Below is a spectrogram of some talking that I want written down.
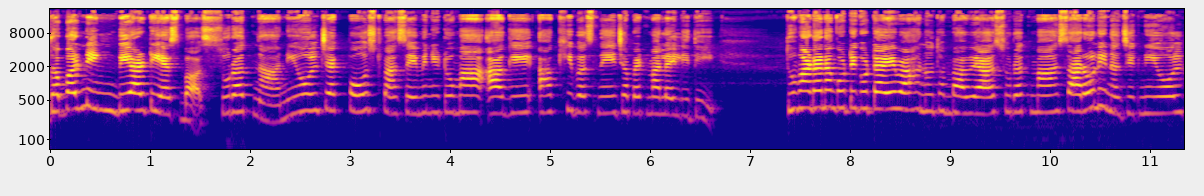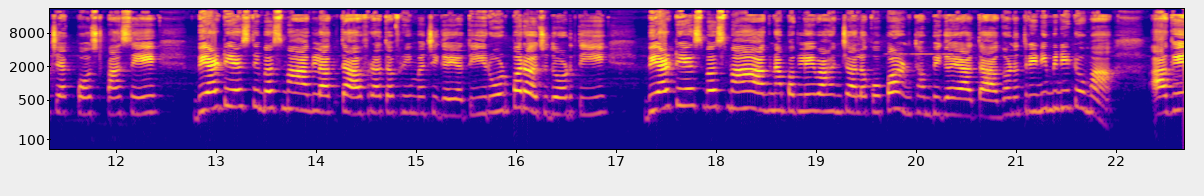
ધ બર્નિંગ બીઆરટીએસ બસ સુરતના નિયોલ ચેકપોસ્ટ પાસે મિનિટોમાં આગે આખી બસને ઝપેટમાં લઈ લીધી. ધુમાડાના ગોટે ગોટાએ વાહનો થંભાવ્યા. સુરતમાં સારોલી નજીક નિયોલ ચેકપોસ્ટ પાસે બીઆરટીએસની બસમાં આગ લાગતા અફરાતફરી મચી ગઈ હતી. રોડ પર જ દોડતી બીઆરટીએસ બસમાં આગના પગલે વાહન ચાલકો પણ થંભી ગયા હતા. ગણતરીની મિનિટોમાં આગે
